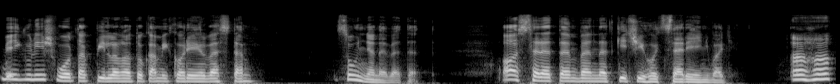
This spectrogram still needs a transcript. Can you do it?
végül is voltak pillanatok, amikor élveztem – Szunya nevetett. Azt szeretem benned, kicsi, hogy szerény vagy. Aha,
